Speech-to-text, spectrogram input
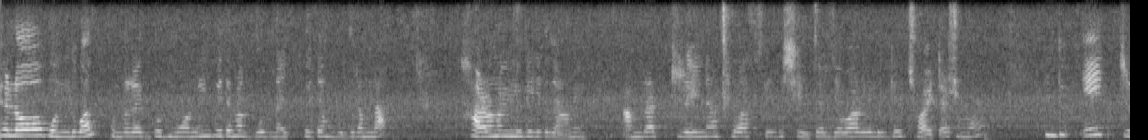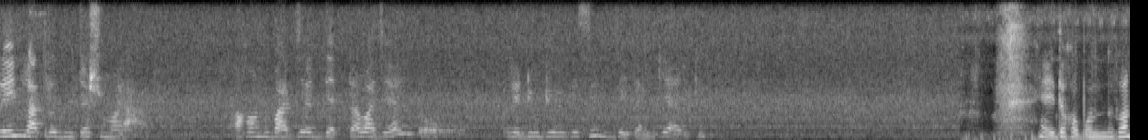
হ্যালো বন্ধুগণ, তোমরা গুড মর্নিং কইতাম না গুড নাইট কইতাম বুঝলাম না। কারণ ওই লোকে যেটা জানি আমরা ট্রেন আছে আজকে যে শিলচর যাওয়ার ওই লোকে ছয়টার সময়, কিন্তু এই ট্রেন রাত্র দুইটার সময় আর। এখন বাজে দেড়টা বাজে, তো রেডি উডি হয়ে গেছি যেতাম কি আর কি। এই দেখো বন্ধুগণ,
